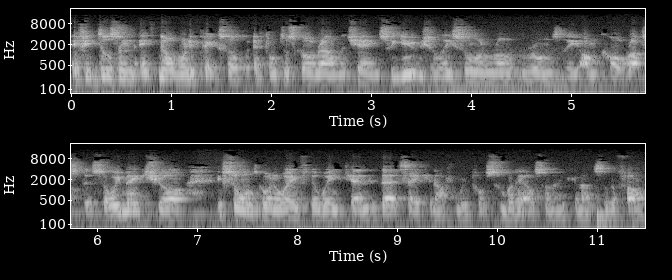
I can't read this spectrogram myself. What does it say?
If it doesn't, if nobody picks up, it'll just go around the chain. So usually someone runs the on-call roster. So we make sure if someone's going away for the weekend, they're taken off and we put somebody else on who can answer the phone.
